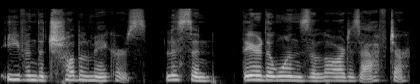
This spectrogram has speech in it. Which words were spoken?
even the troublemakers. Listen, they're the ones the Lord is after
